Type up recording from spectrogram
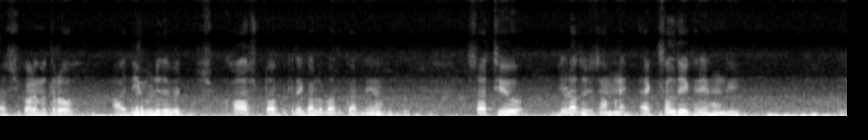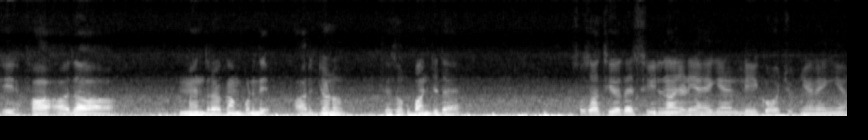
ਸਤਿ ਸ਼੍ਰੀ ਅਕਾਲ ਮਿੱਤਰੋ। ਅੱਜ ਦੀ ਵੀਡੀਓ ਦੇ ਵਿੱਚ ਖਾਸ ਟੌਪਿਕ ਤੇ ਗੱਲਬਾਤ ਕਰਦੇ ਹਾਂ। ਸਾਥੀਓ, ਜਿਹੜਾ ਤੁਸੀਂ ਸਾਹਮਣੇ ਐਕਸਲ ਦੇਖ ਰਹੇ ਹੋਗੇ ਇਹ ਫਾ ਆਦਾ ਮਹਿੰਦਰਾ ਕੰਪਨੀ ਦੇ ਅਰਜਨ 605 ਦਾ ਹੈ। ਸੋ ਸਾਥੀਓ, ਇਹਦੇ ਸੀਲਾਂ ਜਿਹੜੀਆਂ ਹੈਗੀਆਂ ਲੀਕ ਹੋ ਚੁੱਕੀਆਂ ਨੇਗੀਆਂ।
